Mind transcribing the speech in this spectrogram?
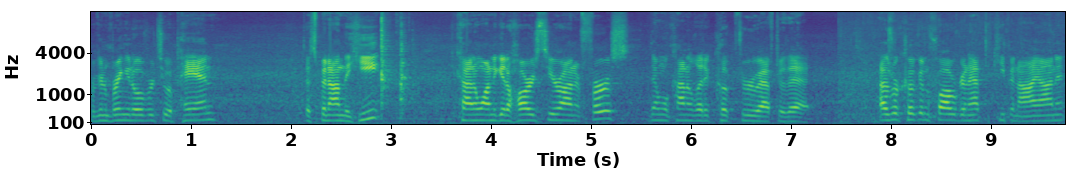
We're gonna bring it over to a pan that's been on the heat. You kind of want to get a hard sear on it first, then we'll kind of let it cook through after that. As we're cooking the foie, we're gonna have to keep an eye on it.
